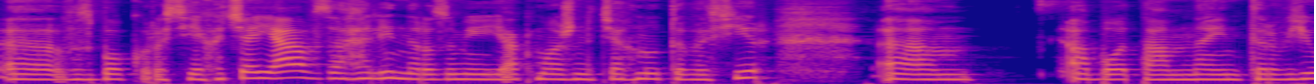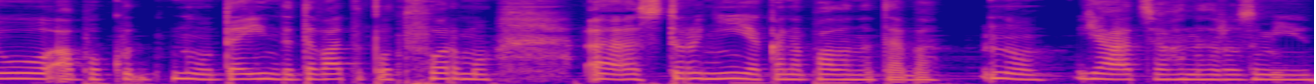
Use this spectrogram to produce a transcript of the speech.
е, з боку Росії. Хоча я взагалі не розумію, як можна тягнути в ефір. Ем, або там на інтерв'ю, або ну, де-інде давати платформу е, стороні, яка напала на тебе. Ну, я цього не розумію.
